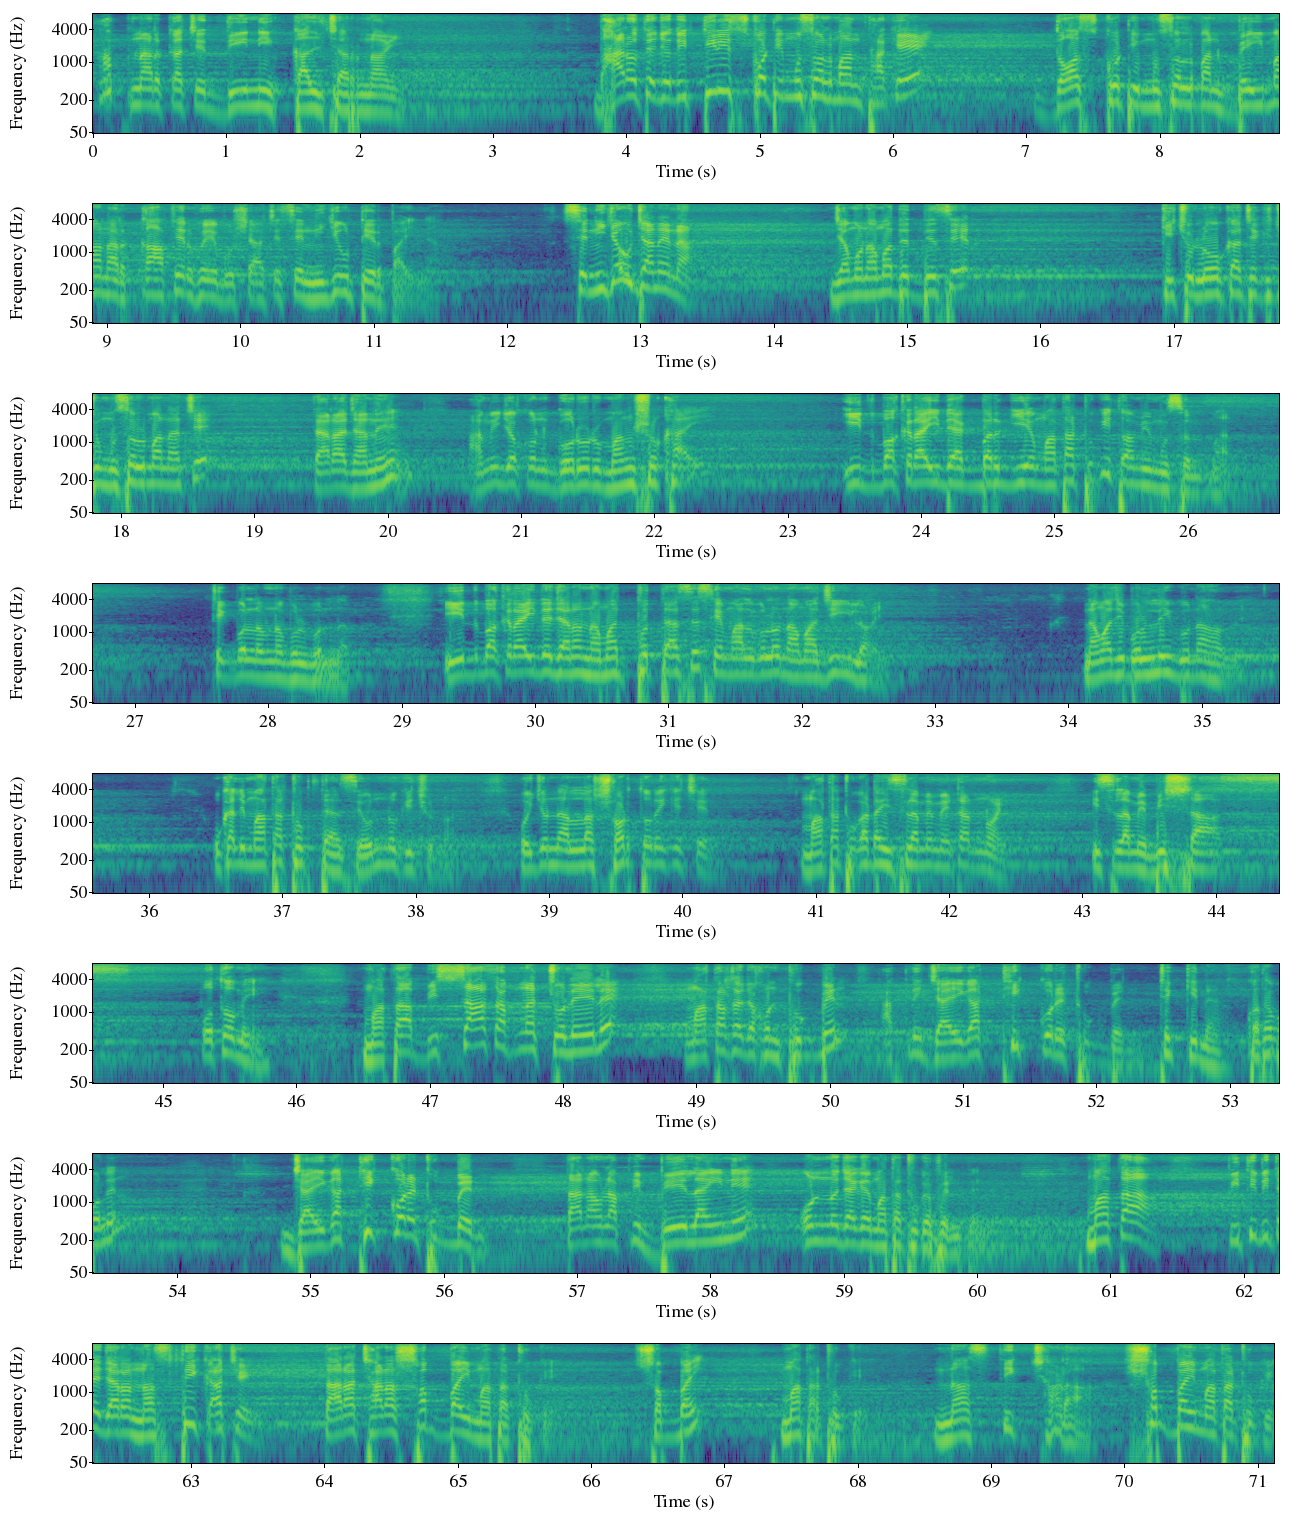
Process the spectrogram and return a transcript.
আপনার কাছে দিনই কালচার নাই। ভারতে যদি তিরিশ কোটি মুসলমান থাকে, দশ কোটি মুসলমান বেইমান আর কাফের হয়ে বসে আছে, সে নিজেও টের পায় না। সে নিজেও জানে না। যেমন আমাদের দেশের কিছু লোক আছে, কিছু মুসলমান আছে, তারা জানে, আমি যখন গরুর মাংস খাই, ঈদ বাকরা ঈদ একবার গিয়ে মাথা ঠুকি তো আমি মুসলমান। ঠিক বললাম না ভুল বললাম? ঈদ বকরা ঈদে যারা নামাজ পড়তে আসে, সে মালগুলো নামাজিই লয়। নামাজি বললেই গুণা হবে। ও খালি মাথা ঠুকতে আসে, অন্য কিছু নয়। ওই জন্য আল্লাহ শর্ত রেখেছেন, মাথা ঠোকাটা ইসলামে মেটার নয়, ইসলামে বিশ্বাস। প্রথমে, মাথা বিশ্বাস আপনার চলে এলে মাথাটা যখন ঠুকবেন, আপনি জায়গা ঠিক করে ঠুকবেন। ঠিক কি না? কথা বলেন? জায়গা ঠিক করে ঠুকবেন। তা না হলে আপনি বেলাইনে অন্য জায়গায় মাথা ঠুকে ফেলবেন মাথা পৃথিবীতে যারা নাস্তিক আছে, তারা ছাড়া সবাই মাথা ঠুকে সবাই মাথা ঠুকে নাস্তিক ছাড়া সবাই মাথা ঠুকে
